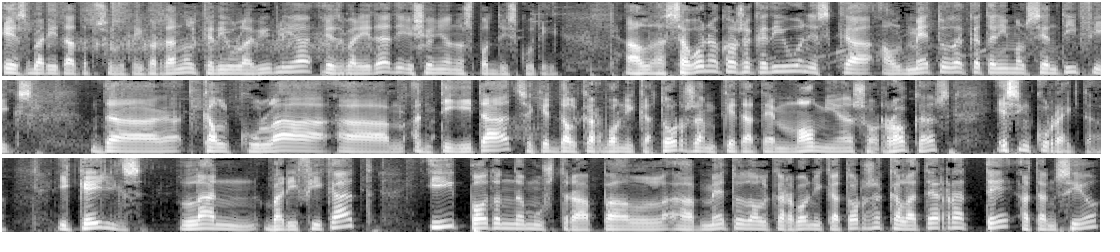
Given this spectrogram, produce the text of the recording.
és veritat absoluta i per tant el que diu la Bíblia és veritat i això ja no es pot discutir. La segona cosa que diuen és que el mètode que tenim els científics de calcular eh, antiguitats, aquest del carboni 14 amb què datem mòmies o roques, és incorrecte i que ells l'han verificat i poden demostrar pel eh, mètode del carboni 14 que la Terra té, atenció,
